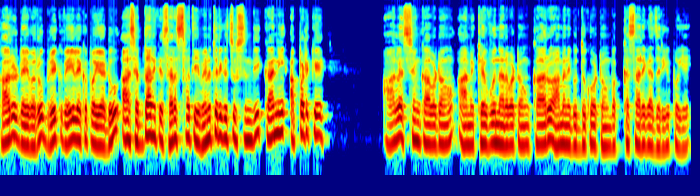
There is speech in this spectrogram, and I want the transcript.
కారు డ్రైవరు బ్రేక్ వేయలేకపోయాడు. ఆ శబ్దానికి సరస్వతి వెనుతిరిగి చూసింది. కానీ అప్పటికే ఆలస్యం కావడం ఆమె కెవ్వు నరవటం కారు ఆమెను గుద్దుకోవటం ఒక్కసారిగా జరిగిపోయాయి.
